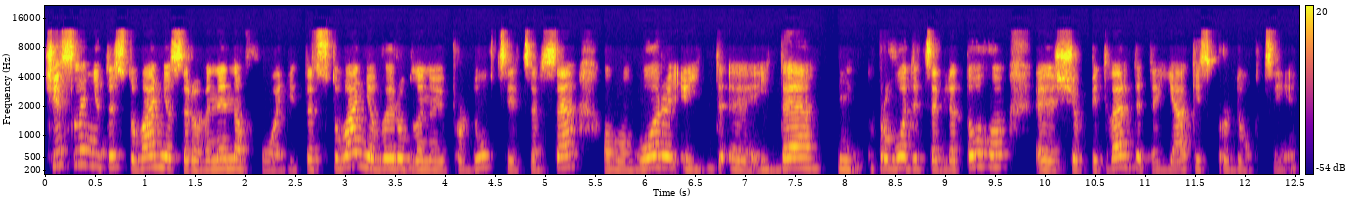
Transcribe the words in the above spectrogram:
Численні тестування сировини на вході, тестування виробленої продукції це все говорить е, йде, проводиться для того, е, щоб підтвердити якість продукції,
